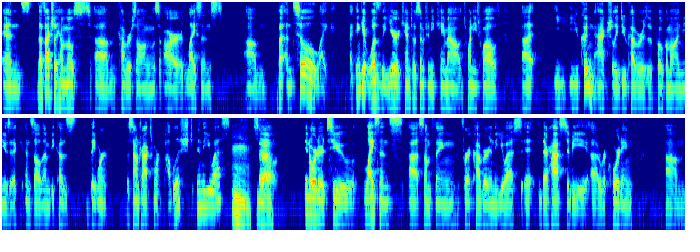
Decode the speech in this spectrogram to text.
And that's actually how most um, cover songs are licensed. Um, but until like I think it was the year Kanto Symphony came out, 2012, uh, y- you couldn't actually do covers of Pokemon music and sell them because they weren't the soundtracks weren't published in the U.S. Mm, So, yeah. In order to license uh, something for a cover in the U.S., it, there has to be a recording um,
